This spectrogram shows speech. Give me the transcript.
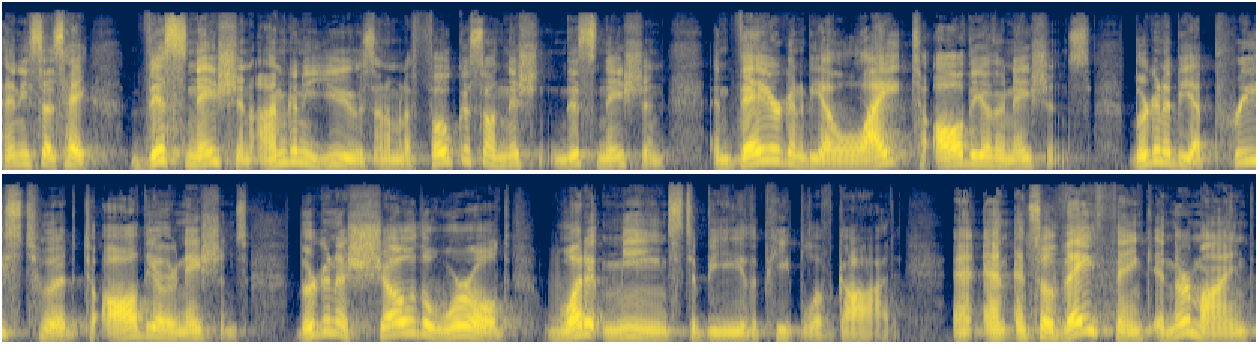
and he says, Hey, this nation I'm going to use, and I'm going to focus on this, this nation, and they are going to be a light to all the other nations. They're going to be a priesthood to all the other nations. They're going to show the world what it means to be the people of God. And, and, and so they think in their mind,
